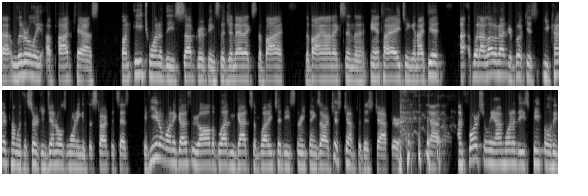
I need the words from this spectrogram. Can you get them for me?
uh, literally a podcast on each one of these subgroupings the genetics the bi the bionics and the anti-aging. And i did I, what i love about your book is you kind of come with a surgeon general's warning at the start that says if you don't want to go through all the blood and guts of what each of these three things are just jump to this chapter. Yeah unfortunately i'm one of these people who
